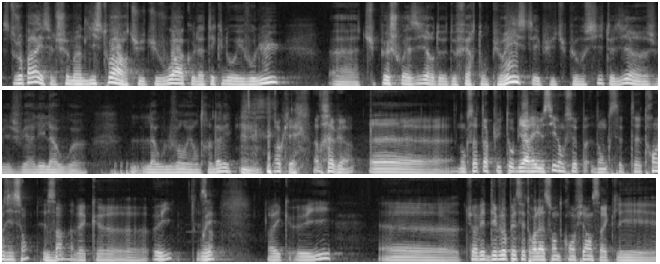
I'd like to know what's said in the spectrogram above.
c'est toujours pareil, c'est le chemin de l'histoire. Tu, tu vois que la techno évolue. euh, tu peux choisir de, de faire ton puriste et puis tu peux aussi te dire je vais, je vais aller là où, euh, là où le vent est en train d'aller. Hmm. ok, très bien. Euh, donc ça t'a plutôt bien réussi, donc, ce- donc cette transition, c'est Mhm. ça, avec euh, EI, c'est Oui. ça Avec EI, euh, tu avais développé cette relation de confiance avec les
